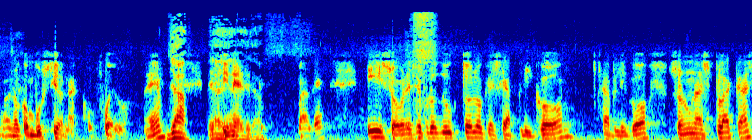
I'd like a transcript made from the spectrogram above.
no combustiona con fuego, ¿eh? ya, es inerte, ¿vale? Y sobre ese producto lo que se aplicó, se aplicó son unas placas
